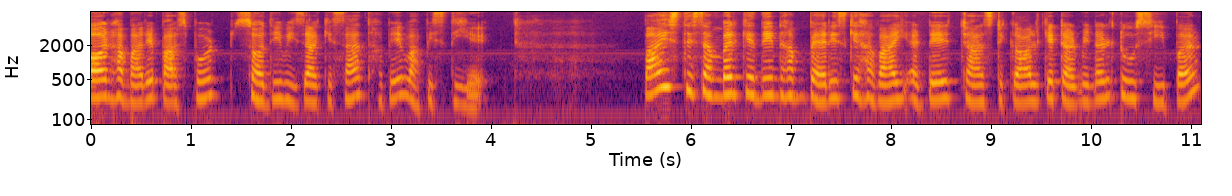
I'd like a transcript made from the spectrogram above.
और हमारे पासपोर्ट सऊदी वीज़ा के साथ हमें वापस दिए। 22 दिसंबर के दिन हम पेरिस के हवाई अड्डे चार्ल्स टिकाल के टर्मिनल टू सी पर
